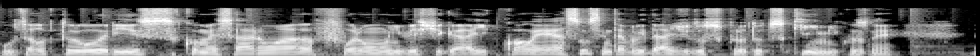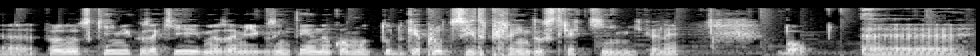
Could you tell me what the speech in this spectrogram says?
os autores começaram a foram investigar aí qual é a sustentabilidade dos produtos químicos, né? Uh, produtos químicos aqui, meus amigos, entendam como tudo que é produzido pela indústria química, né? Bom, uh,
